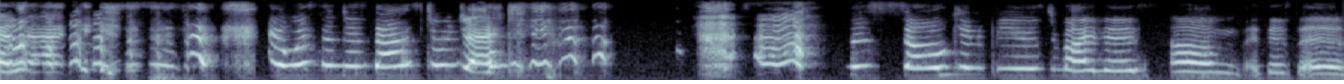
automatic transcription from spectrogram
and that it was a disaster, Jackie was so confused by this um this uh,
